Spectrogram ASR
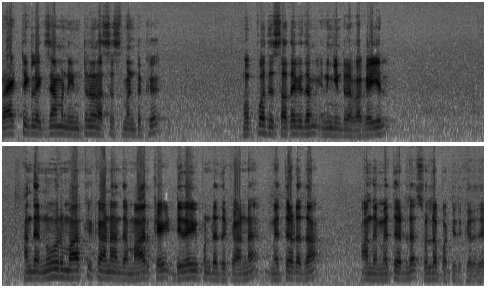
ப்ராக்டிக்கல் எக்ஸாம் அண்ட் இன்டர்னல் அசஸ்மெண்ட்டுக்கு முப்பது சதவீதம் என்கின்ற வகையில் அந்த நூறு மார்க்குக்கான அந்த மார்க்கை டிரைவ் பண்ணுறதுக்கான மெத்தடை தான் அந்த மெத்தடில் சொல்லப்பட்டிருக்கிறது.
